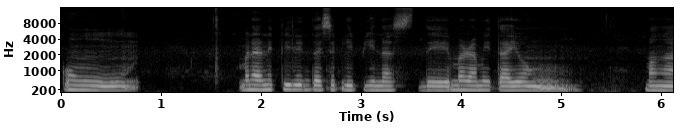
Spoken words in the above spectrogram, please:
kung mananatiling tayo sa Pilipinas, de marami tayong mga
